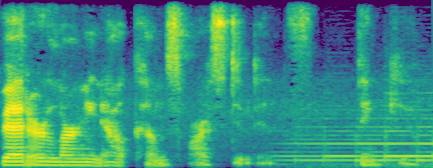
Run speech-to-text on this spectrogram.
better learning outcomes for our students. Thank you.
